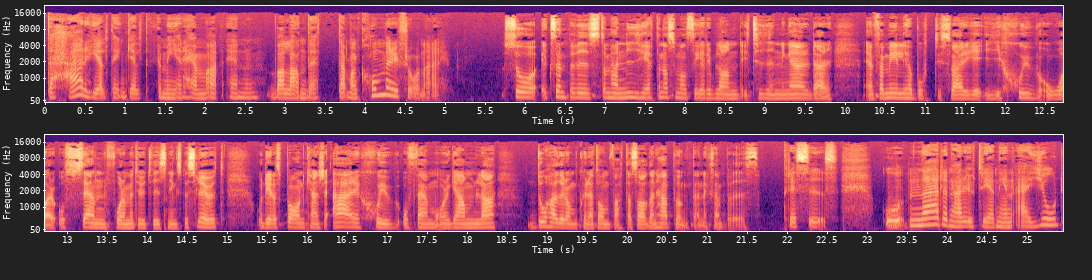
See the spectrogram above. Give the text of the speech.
det här helt enkelt är mer hemma än vad landet där man kommer ifrån är. Så exempelvis de här nyheterna som man ser ibland i tidningar där en familj har bott i Sverige i sju år och sen får de ett utvisningsbeslut och deras barn kanske är sju och fem år gamla då hade de kunnat omfattas av den här punkten exempelvis. Precis. Och mm. när den här utredningen är gjord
